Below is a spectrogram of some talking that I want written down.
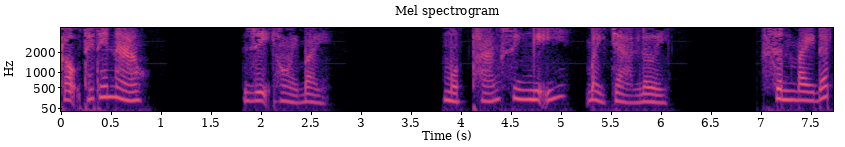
Cậu thấy thế nào? Dị hỏi Bảy. Một tháng suy nghĩ, Bảy trả lời. Sân bay đất,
